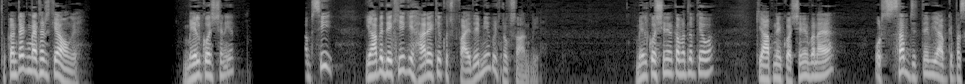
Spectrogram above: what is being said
تو کنٹیکٹ میتھڈ کیا ہوں گے؟ میل کوشچن اب سی، یہاں پہ دیکھیے کہ ہر ایک کے کچھ فائدے بھی ہیں، کچھ نقصان بھی ہیں۔ میل کوشچن کا مطلب کیا ہوا؟ کہ آپ نے کوشچن بنایا اور سب جتنے بھی آپ کے پاس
